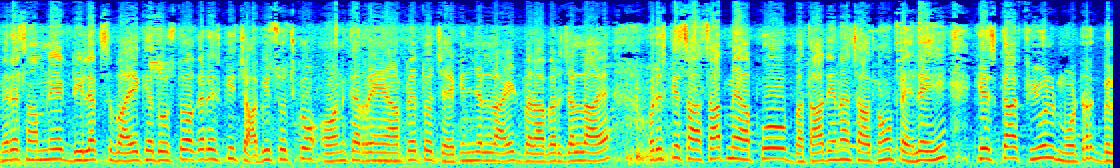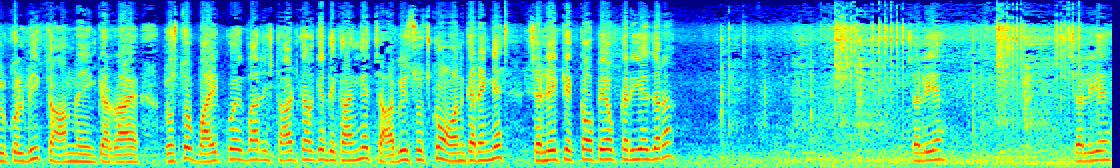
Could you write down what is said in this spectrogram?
मेरे सामने एक डीलक्स बाइक है दोस्तों। अगर इसकी चाबी स्विच को ऑन कर रहे हैं यहाँ पे तो चेक इंजन लाइट बराबर जल रहा है। और इसके साथ साथ मैं आपको बता देना चाहता हूँ पहले ही कि इसका फ्यूल मोटर बिल्कुल भी काम नहीं कर रहा है। दोस्तों बाइक को एक बार स्टार्ट करके दिखाएँगे, चाबी स्विच को ऑन करेंगे। चलिए किक का उपयोग करिए जरा। चलिए। चलिए।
